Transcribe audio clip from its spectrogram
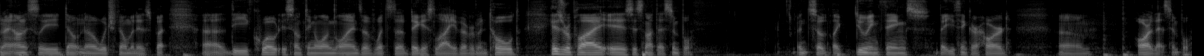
and I honestly don't know which film it is, but uh, the quote is something along the lines of, What's the biggest lie you've ever been told? His reply is, It's not that simple. And so, like, doing things that you think are hard um, are that simple.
